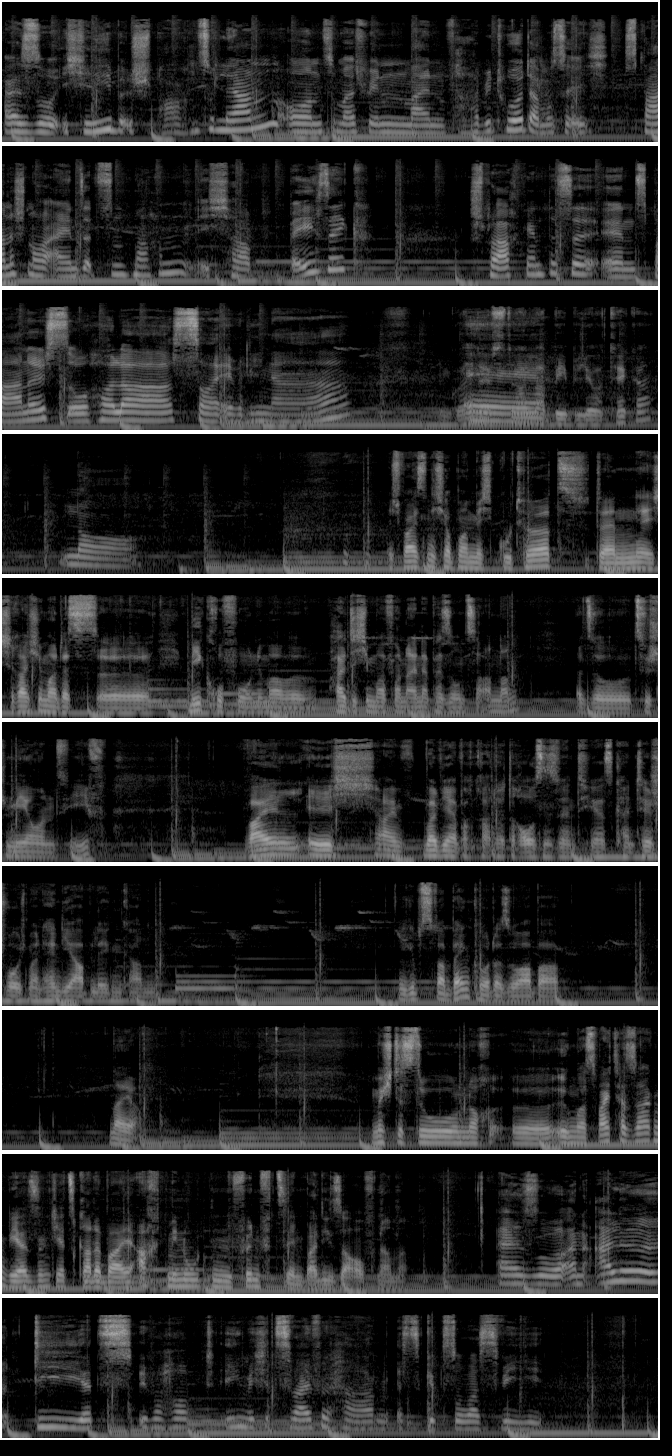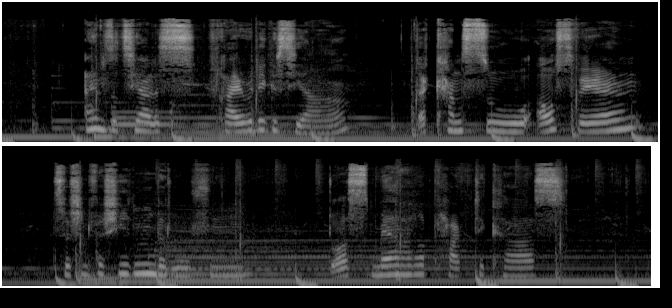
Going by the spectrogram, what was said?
Also ich liebe Sprachen zu lernen und zum Beispiel in meinem Fachabitur, da musste ich Spanisch neu einsetzend machen. Ich habe Basic Sprachkenntnisse in Spanisch, so Hola, soy Evelina. Äh. la biblioteca? No. Ich weiß nicht, ob man mich gut hört, denn ich reiche immer das äh, Mikrofon immer, halte ich immer von einer Person zur anderen, also zwischen mir und Eve, weil ich, weil wir einfach gerade draußen sind. Hier ist kein Tisch, wo ich mein Handy ablegen kann. Hier gibt es zwar Bänke oder so, aber naja. Möchtest du noch äh, irgendwas weiter sagen? Wir sind jetzt gerade bei 8 Minuten 15 bei dieser Aufnahme. Also an alle, die jetzt überhaupt irgendwelche Zweifel haben, es gibt sowas wie ein soziales freiwilliges Jahr. Da kannst du auswählen zwischen verschiedenen Berufen. Du hast mehrere Praktikas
